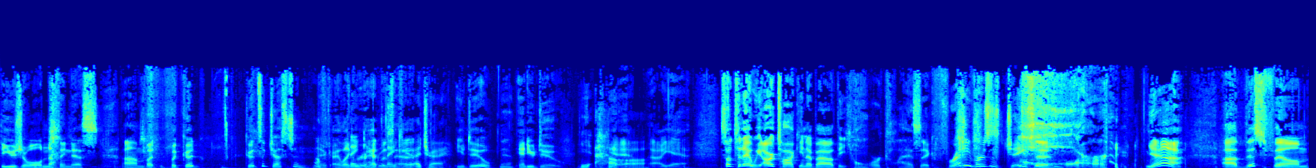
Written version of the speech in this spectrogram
the usual nothingness. Um, but but good Good suggestion, Nick. I like where your you, head was thank at. you. I try. You do, Yeah. and you do. Yeah. Yeah. Oh, yeah. So today we are talking about the horror classic Freddy vs. Jason. yeah. Uh, this film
